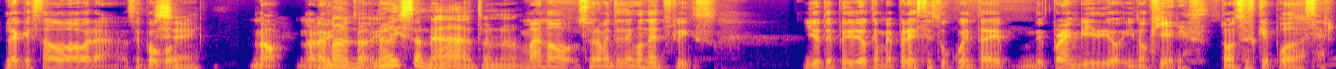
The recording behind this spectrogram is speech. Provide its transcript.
La que he estado ahora, hace poco. Sí. No, no la he visto no, todavía. no has visto nada, tú, ¿no? Mano, solamente tengo Netflix. Yo te he pedido que me prestes tu cuenta de, de Prime Video y no quieres. Entonces, ¿qué puedo hacer?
